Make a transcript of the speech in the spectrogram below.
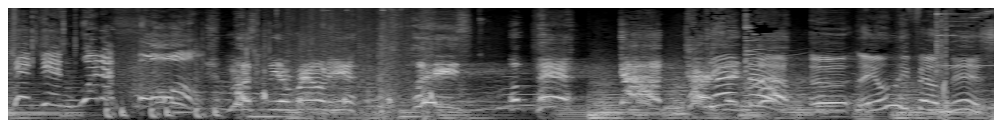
Kickin! What a fool! Must be around here! Please! Up here! God, curse it! Catnap! Uh, I only found this.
